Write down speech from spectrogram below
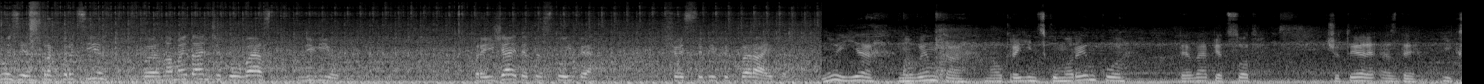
друзі, тракторці на майданчику Вест Львів. Приїжджайте, тестуйте, щось собі підбирайте. Ну і є новинка на українському ринку ТВ-504 SDX.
